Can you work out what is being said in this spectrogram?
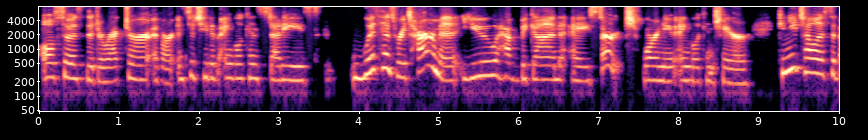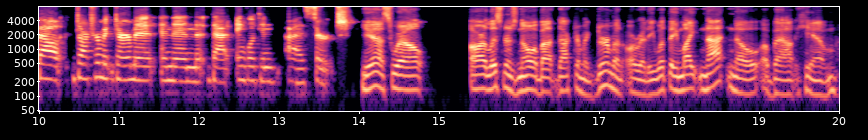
also as the director of our Institute of Anglican Studies, with his retirement, you have begun a search for a new Anglican chair. Can you tell us about Dr. McDermott and then that Anglican uh, search? Yes, well, our listeners know about Dr. McDermott already. What they might not know about him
